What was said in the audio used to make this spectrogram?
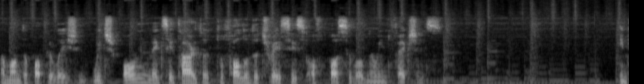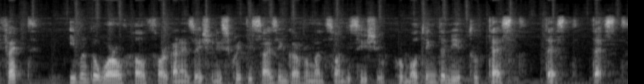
among the population, which only makes it harder to follow the traces of possible new infections. In fact, even the World Health Organization is criticizing governments on this issue, promoting the need to test, test, test.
